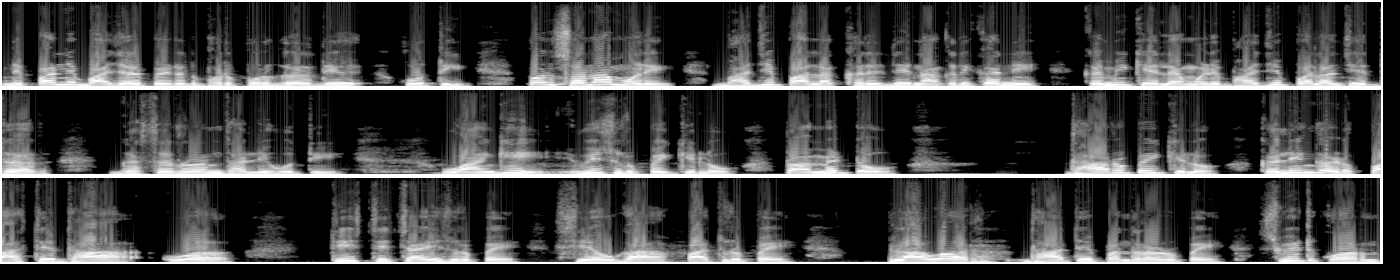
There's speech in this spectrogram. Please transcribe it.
निपाणी बाजारपेठेत भरपूर गर्दी होती पण सणामुळे भाजीपाला खरेदी नागरिकांनी कमी केल्यामुळे भाजीपालांचे दर घसरण झाली होती. वांगी वीस रुपये किलो टॉमॅटो दहा रुपये किलो कलिंगड पाच ते दहा व तीस ते चाळीस रुपये शेवगा पाच रुपये फ्लावर दहा ते पंधरा रुपये स्वीट कॉर्न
